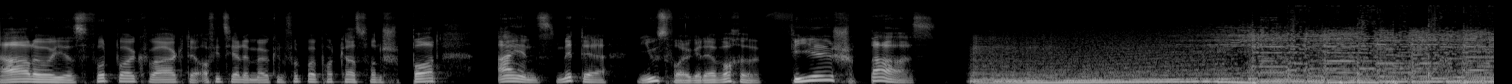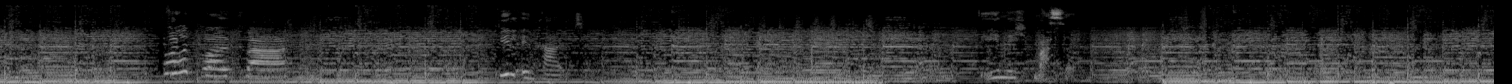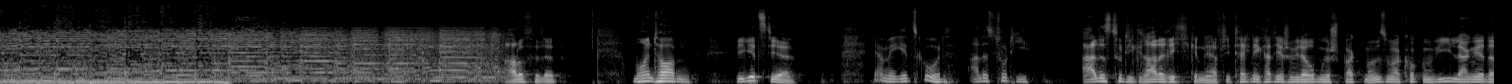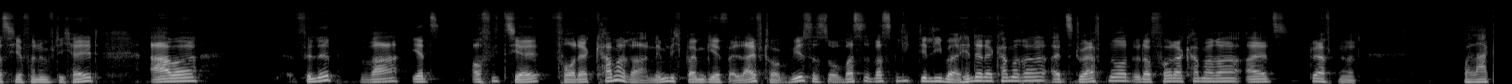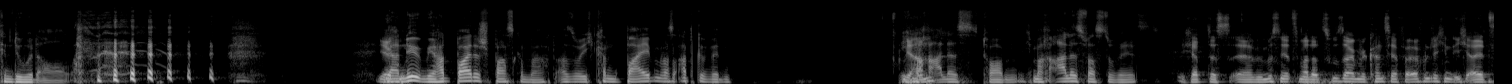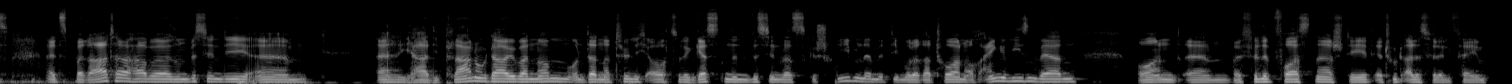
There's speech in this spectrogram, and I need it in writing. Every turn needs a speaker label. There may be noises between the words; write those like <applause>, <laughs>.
Speaker 1: Hallo, hier ist Football Quark, der offizielle American Football Podcast von Sport 1 mit der Newsfolge der Woche. Viel Spaß!
Speaker 2: Football Quark. Viel Inhalt. Wenig Masse.
Speaker 1: Hallo Philipp,
Speaker 3: Moin Torben.
Speaker 1: wie geht's dir?
Speaker 3: Ja, mir geht's gut. Alles tutti.
Speaker 1: Alles tut die gerade richtig genervt. Die Technik hat hier schon wieder rumgespackt. Man müssen mal gucken, wie lange das hier vernünftig hält. Aber Philipp war jetzt offiziell vor der Kamera, nämlich beim GFL Live Talk. Wie ist es so? Was, was liegt dir lieber? Hinter der Kamera als Draft Nerd oder vor der Kamera als Draft Nerd?
Speaker 3: Well, I can do it all. <laughs> ja, nö, mir hat beides Spaß gemacht. Also ich kann beiden was abgewinnen. Ich mache alles, Torben. Ich mache alles, was du willst.
Speaker 1: Ich habe das, äh, wir müssen jetzt mal dazu sagen, wir können es ja veröffentlichen. Ich als, als Berater habe so ein bisschen die, ähm, äh, ja, die Planung da übernommen und dann natürlich auch zu den Gästen ein bisschen was geschrieben, damit die Moderatoren auch eingewiesen werden. Und ähm, bei Philipp Forstner steht, er tut alles für den Fame.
